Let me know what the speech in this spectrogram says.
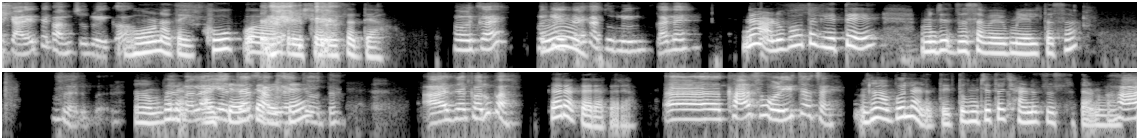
शाळेचे काम सुरू आहे का? हो ना ताई खूप प्रेशर आहे सध्या. होय काय? मग हम्म घेताय का तुम्ही? का नाही? नाही अनुभव तर घेते. म्हणजे जसा वेळ मिळेल तसा. बर बर. हा तर मला आज शेअर याचं करायचंय. सांगायचं होतं. आज करू का? करा करा करा. खास होळीचाच आहे. हा बोला ना ते तुमचे तर छानच असतात अनुभव हा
